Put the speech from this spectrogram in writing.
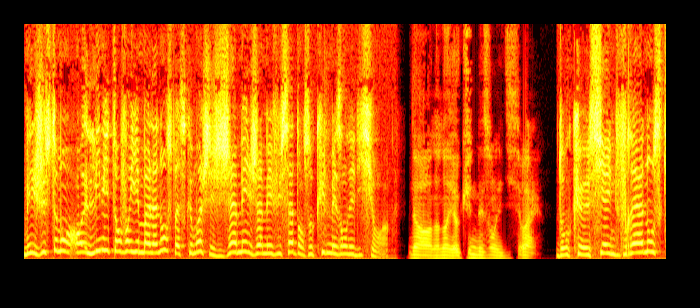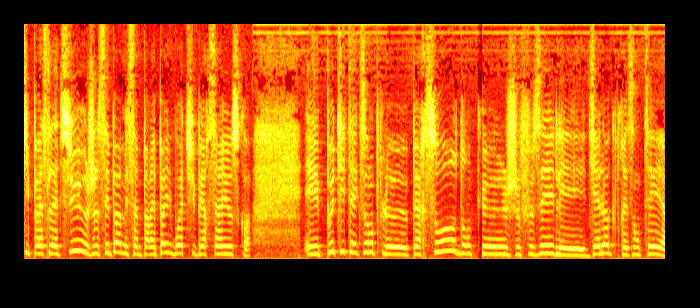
mais justement, limite envoyez-moi l'annonce parce que moi j'ai jamais jamais vu ça dans aucune maison d'édition. Hein. Non, non, non, il y a aucune maison d'édition. Ouais. Donc euh, s'il y a une vraie annonce qui passe là-dessus, je sais pas, mais ça me paraît pas une boîte super sérieuse quoi. Et petit exemple euh, perso, donc euh, je faisais les dialogues présentés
